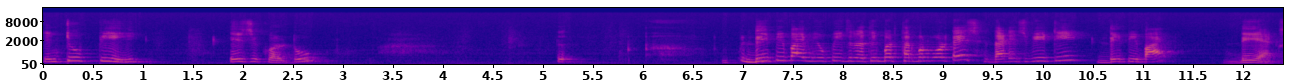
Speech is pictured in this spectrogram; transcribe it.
into P is equal to dp by mu p is nothing but thermal voltage that is Vt dp by dx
